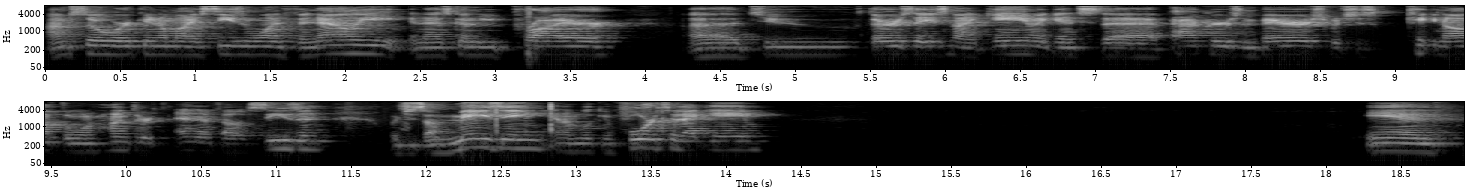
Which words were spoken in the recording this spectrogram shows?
I'm still working on my season one finale, and that's going to be prior uh, to Thursday's night game against the Packers and Bears, which is kicking off the 100th NFL season, which is amazing, and I'm looking forward to that game. And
